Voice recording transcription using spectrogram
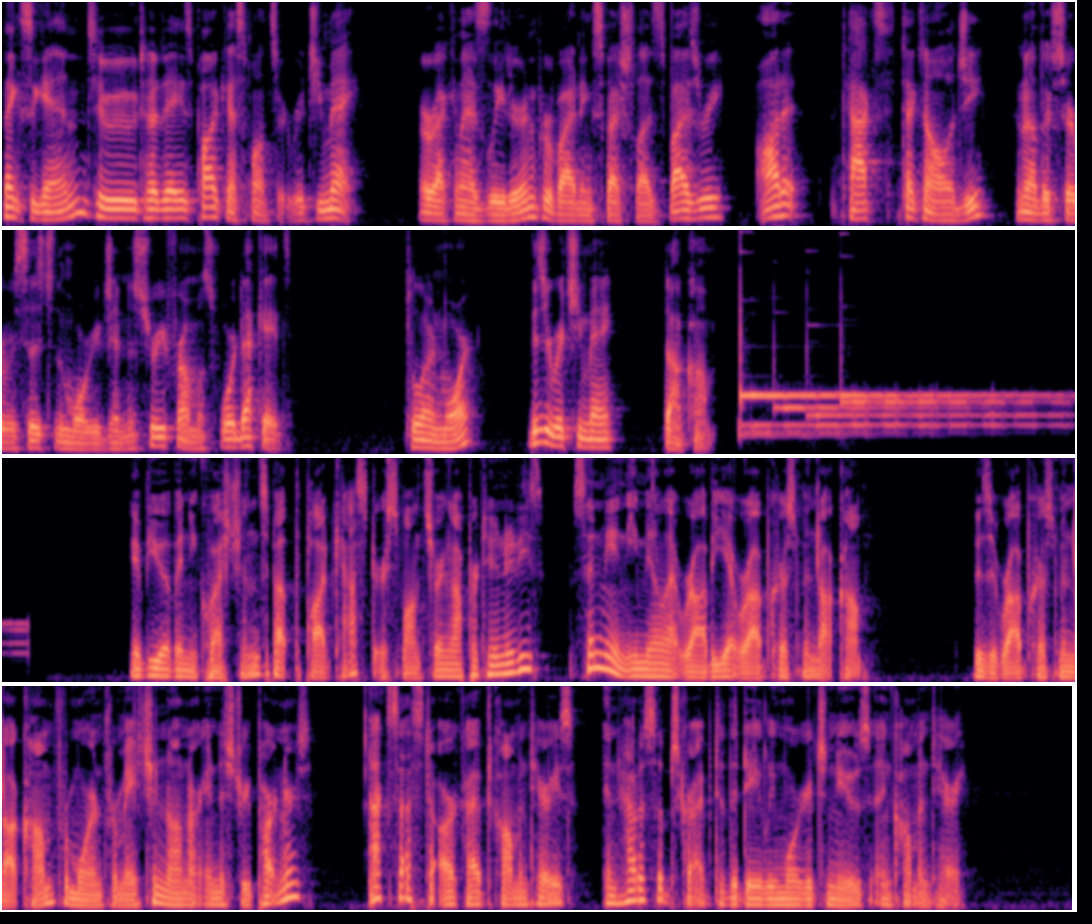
Thanks again to today's podcast sponsor, Richey May, a recognized leader in providing specialized advisory, audit, tax, technology, and other services to the mortgage industry for almost four decades. To learn more, visit richeymay.com. If you have any questions about the podcast or sponsoring opportunities, send me an email at robbie at robchrisman.com. Visit robchrisman.com for more information on our industry partners, access to archived commentaries, and how to subscribe to the daily mortgage news and commentary.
